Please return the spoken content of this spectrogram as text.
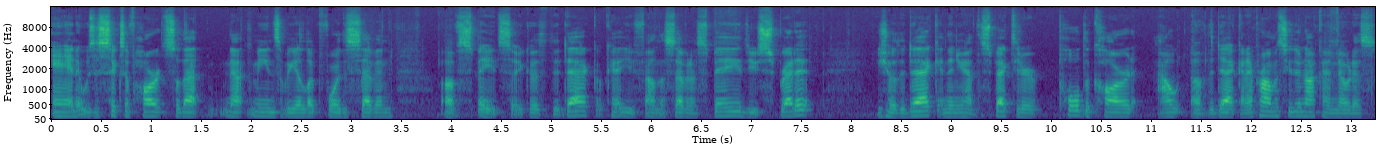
and it was a 6 of hearts so that, that means we look for the 7 of spades. So you go through the deck, okay, you found the seven of spades, you spread it, you show the deck, and then you have the spectator pull the card out of the deck. And I promise you they're not going to notice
